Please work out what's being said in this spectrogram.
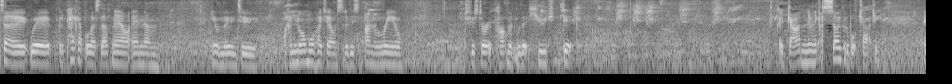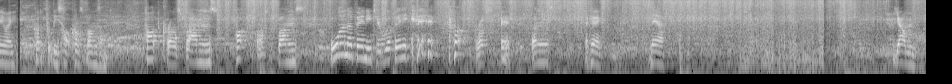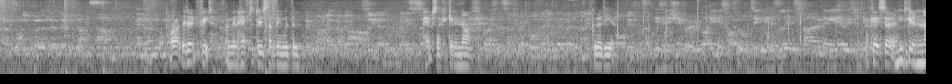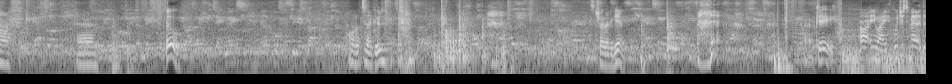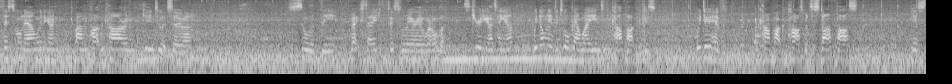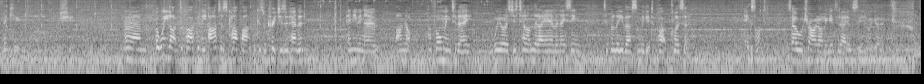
So we're going to pack up all that stuff now and um, yeah, we're moving to like a normal hotel instead of this unreal two-story apartment with a huge deck. Got a garden and everything. I so could have bought Chargy. Anyway, got to put these hot cross buns on. Hot cross buns. Hot cross buns. One a penny, two a penny. hot cross buns. Okay. Now, Yum. Alright, they don't fit. I'm going to have to do something with them. Perhaps I could get a knife. Good idea. Okay, so I need to get a knife. Um, oh! Oh, that's no good. Let's try that again. okay. Alright, anyway, we're just about at the festival now. We're going to go and um, park the car and get into it. So, uh, saw the, the backstage of the festival area where all the security guards hang out. We normally have to talk our way into the car park because we do have a car park pass, but it's a staff pass. Yes, thank you. Shit. Um, but we like to park in the artist car park because we're creatures of habit. And even though I'm not performing today, we always just tell them that I am and they seem to believe us and we get to park closer. Excellent. So we'll try it on again today. Let's see how we go.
